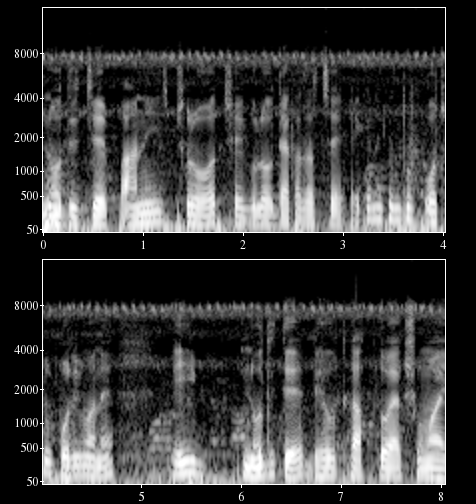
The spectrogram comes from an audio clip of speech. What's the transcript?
নদীর যে পানি স্রোত, সেগুলো দেখা যাচ্ছে। এখানে কিন্তু প্রচুর পরিমাণে এই নদীতে ঢেউ থাকতো এক সময়।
